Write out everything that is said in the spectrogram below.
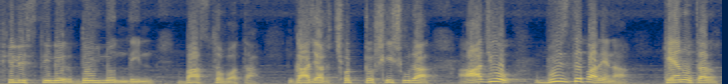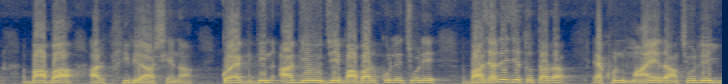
ফিলিস্তিনের দৈনন্দিন বাস্তবতা। গাজার ছোট্ট শিশুরা আজও বুঝতে পারে না কেন তার বাবা আর ফিরে আসে না। কয়েকদিন আগেও যে বাবার কোলে চড়ে বাজারে যেত তারা, এখন মায়ের আঁচলেই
